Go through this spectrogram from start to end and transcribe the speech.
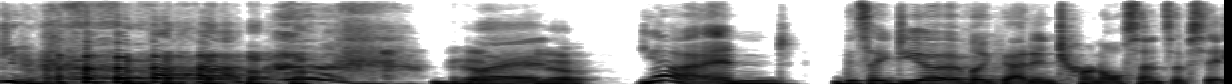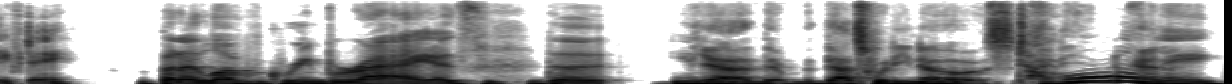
yep, but yep. yeah, and this idea of like that internal sense of safety. But I love Green Beret as the you know, Yeah, th- that's what he knows. And he- and totally.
